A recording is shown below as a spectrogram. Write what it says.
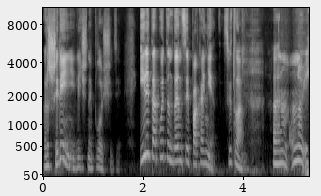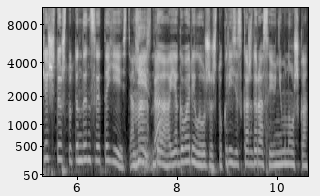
расширении личной площади? Или такой тенденции пока нет? Светлана. Э, ну, я считаю, что тенденция это есть. Она, есть, да? Да, я говорила уже, что кризис каждый раз ее немножко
